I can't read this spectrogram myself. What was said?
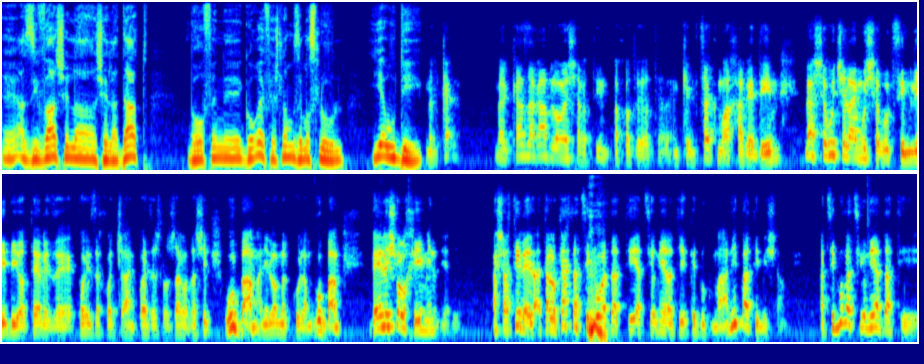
אה, עזיבה של, ה, של הדת באופן אה, גורף. יש להם, זה מסלול ייעודי. מרכ... מרכז הרב לא משרתים, פחות או יותר. הם קצת כמו החרדים, והשירות שלהם הוא שירות סמלי ביותר, איזה, פה איזה חודשיים, פה איזה שלושה חודשים, רובם, אני לא אומר כולם, רובם. ואלה שהולכים, עכשיו תראה, אתה לוקח את הציבור הדתי, הציוני הדתי כדוגמה, אני באתי משם. הציבור הציוני הדתי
